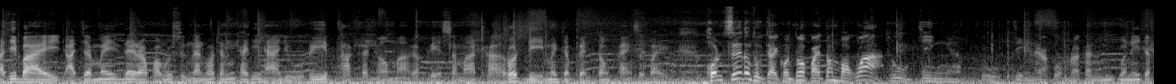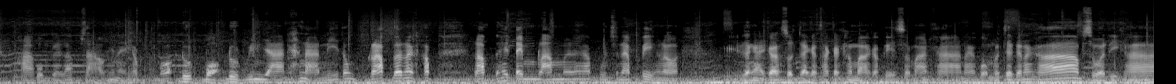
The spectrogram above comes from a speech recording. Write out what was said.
อธิบายอาจจะไม่ได้รับความรู้สึกนั้น เพราะฉะนั้นใครที่หาอยู่รีบทักกันเข้ามากับเพจสมาร์ทคาร์รถดีไม่จำเป็นต้องแพงสบายคนซื้อต้องถูกใจคนทั่วไปต้องบอกว่า ถูกจริงครับ ถูกจริงนะครับผมแล้วกันวันนี้จะพาผมไปรับสาวที่ไหนครับ เพราะดูดเบาะดูดวิญญาณขนาดนี้ต้องรับแล้วนะครับ รับให้เต็มลำเลยนะครับคุณชนะปีของเรายังไงก็สนใจก็ทักกันเข้ามากับเพจสมาร์ทคาร์นะครับผมแล้วเจอกันนะครับ สวัสดีครั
